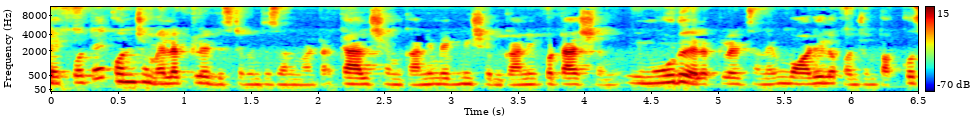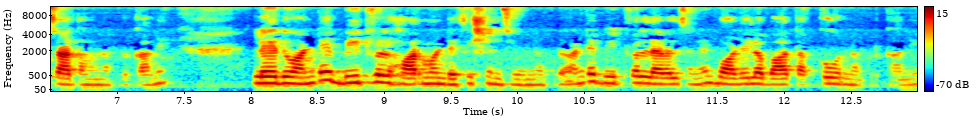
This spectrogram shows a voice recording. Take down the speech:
లేకపోతే కొంచెం ఎలక్ట్రోలైట్ డిస్టర్బెన్సెస్ అనమాట కాల్షియం కానీ మెగ్నీషియం కానీ పొటాషియం ఈ మూడు ఎలక్ట్రోలైట్స్ అనేవి బాడీలో కొంచెం తక్కువ శాతం ఉన్నప్పుడు కానీ లేదు అంటే బీట్వెల్ హార్మోన్ డెఫిషియన్సీ ఉన్నప్పుడు అంటే బీట్వెల్ లెవెల్స్ అనేవి బాడీలో బాగా తక్కువ ఉన్నప్పుడు కానీ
